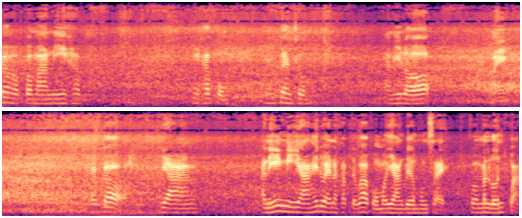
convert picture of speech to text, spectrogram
ก็ประมาณนี้ครับ นี่ครับผมเพื่อนๆชม อันนี้ล้อใหม่แล้วก็ยาง อันนี้มียางให้ด้วยนะครับ แต่ว่าผมเอายางเดิมผมใส่เพราะมันล้นกว่า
